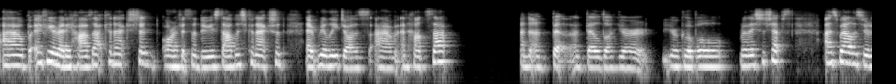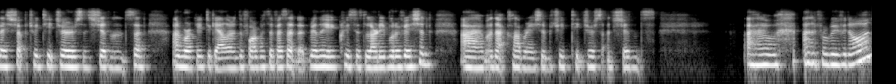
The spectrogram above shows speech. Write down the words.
Um, but if you already have that connection or if it's a new established connection it really does um, enhance that and and, and build on your your global relationships as well as your relationship between teachers and students and, and working together in the form of the visit it really increases learning motivation um, and that collaboration between teachers and students. Um, and if we're moving on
